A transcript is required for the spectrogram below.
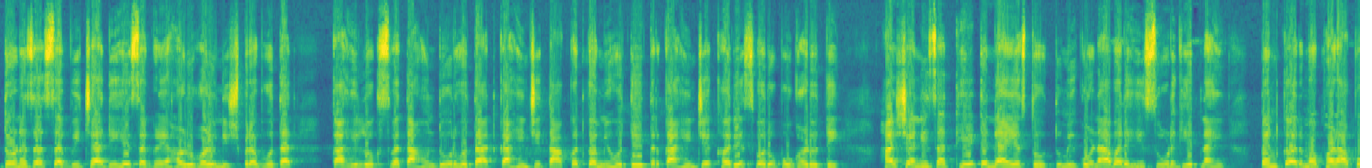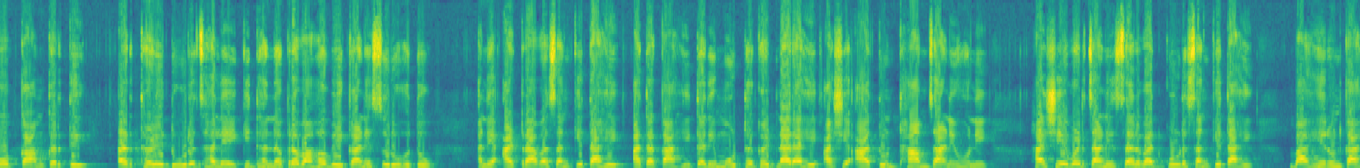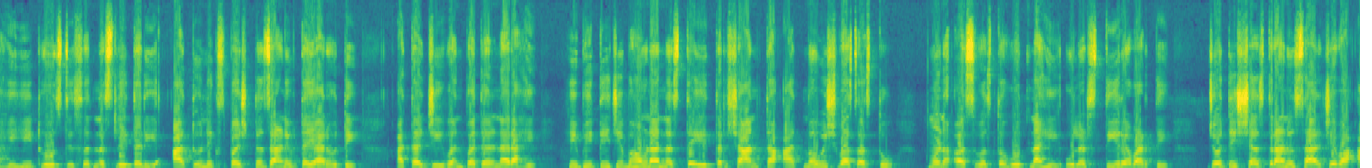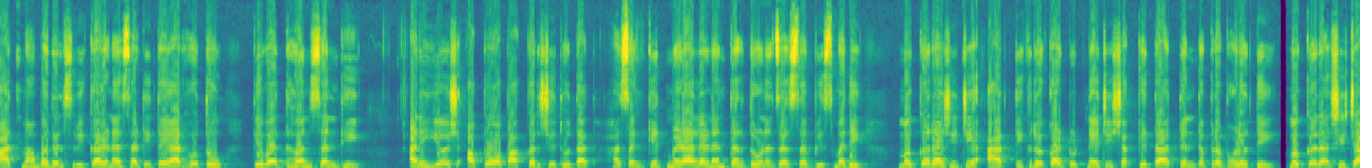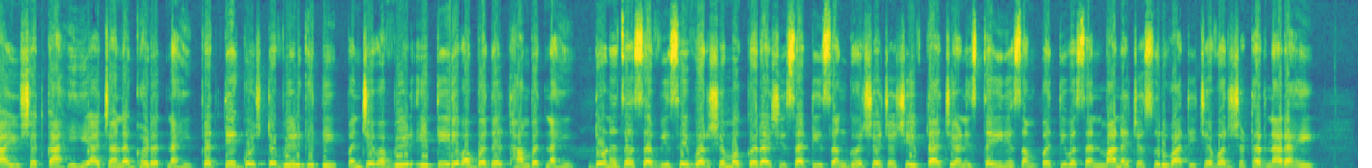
दोन हजार सव्वीसच्या आधी हे सगळे हळूहळू निष्प्रभ होतात. काही लोक स्वतःहून दूर होतात काहींची ताकद कमी होते तर काहींचे खरे स्वरूप उघड होते. हा शनीचा थेट न्याय असतो तुम्ही कोणावरही सूड घेत नाही पण कर्मफळ आपोआप काम करते. अडथळे दूर झाले की धनप्रवाह वेगाने सुरू होतो. आणि अठरावा संकेत आहे आता काहीतरी मोठं घडणार आहे अशी आतून ठाम जाणीव होणे. हा शेवटचा आणि सर्वात गूढ संकेत आहे. बाहेरून काहीही ठोस दिसत नसले तरी आतून एक स्पष्ट जाणीव तयार होते. आता जीवन बदलणार आहे. ही भीतीची भावना नसते तर शांत आत्मविश्वास असतो. मन अस्वस्थ होत नाही उलट स्थिर वाढते. ज्योतिषशास्त्रानुसार जेव्हा आत्मा बदल स्वीकारण्यासाठी तयार होतो तेव्हा धन संधी आणि यश आपोआप आकर्षित होतात. हा संकेत मिळाल्यानंतर दोन हजार सव्वीसमध्ये मकर राशीचे आर्थिक रेकॉर्ड तुटण्याची शक्यता अत्यंत प्रबळ होते. मकर राशीच्या आयुष्यात काहीही अचानक घडत नाही. प्रत्येक गोष्ट वेळ घेते पण जेव्हा वेळ येते तेव्हा बदल थांबत नाही. दोन हजार सव्वीस हे वर्ष मकर राशीसाठी संघर्षाच्या शेवटाचे आणि स्थैर्य संपत्ती व सन्मानाचे सुरुवातीचे वर्ष ठरणार आहे.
